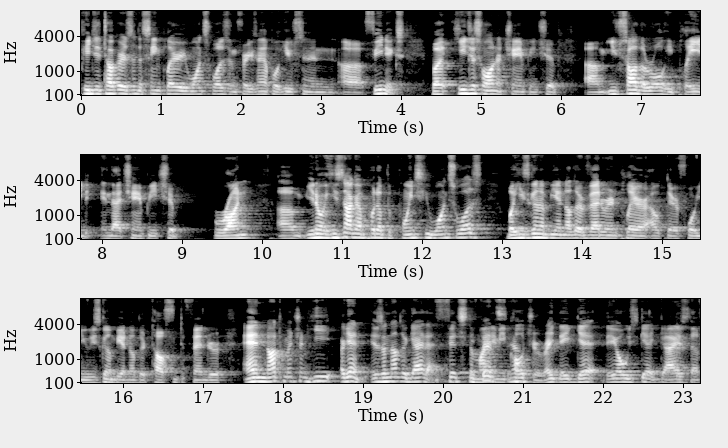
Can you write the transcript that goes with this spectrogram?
PJ Tucker isn't the same player he once was in, for example, Houston and uh, Phoenix, but he just won a championship. Um, you saw the role he played in that championship run. Um, you know, he's not going to put up the points he once was, but he's going to be another veteran player out there for you. He's going to be another tough defender. And not to mention, he, again, is another guy that fits the He Miami fits, yeah. culture, right? They get, they always get guys that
